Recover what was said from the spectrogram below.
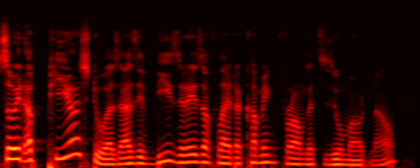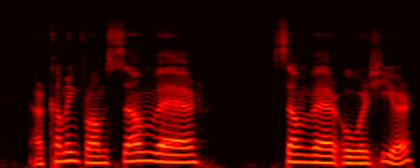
so it appears to us as if these rays of light are coming from, let's zoom out now, are coming from somewhere, somewhere over here,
